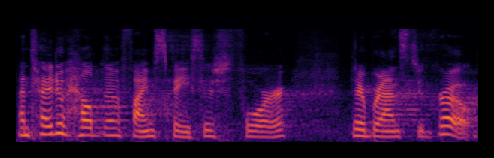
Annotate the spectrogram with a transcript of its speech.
and try to help them find spaces for their brands to grow.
